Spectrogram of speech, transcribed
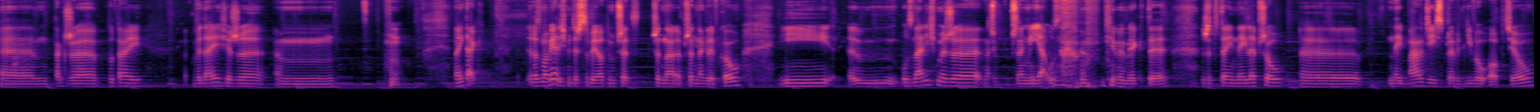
E, także tutaj wydaje się, że. hmm. No i tak. Rozmawialiśmy też sobie o tym przed, przed, na, przed nagrywką i em, uznaliśmy, że, znaczy przynajmniej ja uznałem, nie wiem jak ty, że tutaj najlepszą, e, najbardziej sprawiedliwą opcją,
